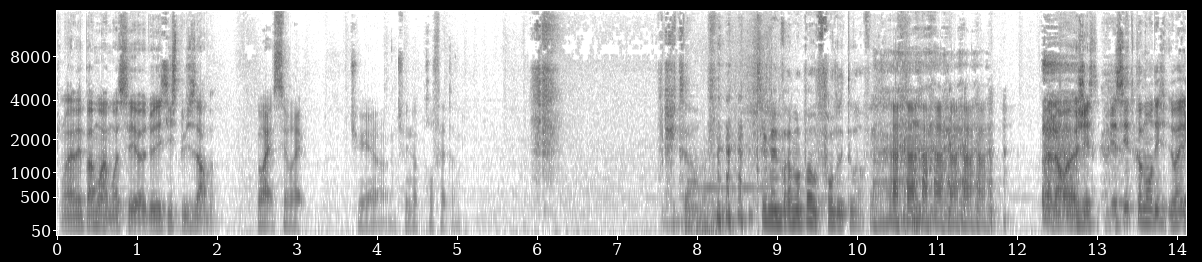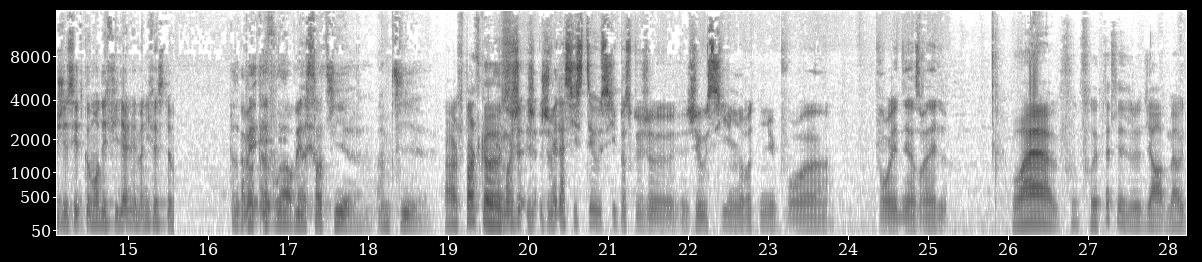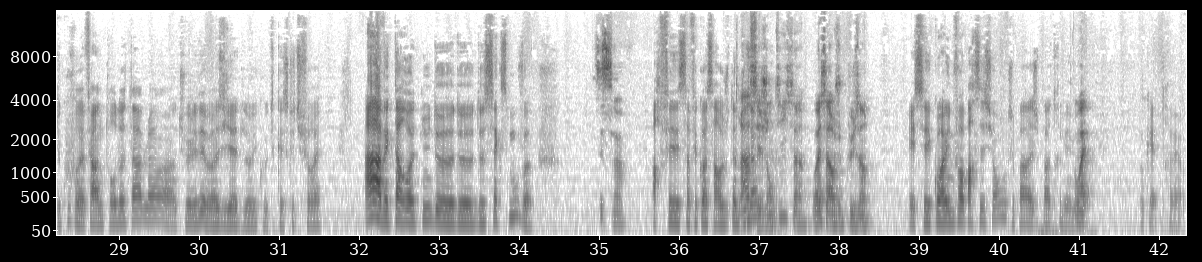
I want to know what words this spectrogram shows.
Ouais, mais pas moi, moi c'est euh, 2d6 plus Zarb. Ouais, c'est vrai. Tu es, euh, tu es notre prophète. Putain, tu m'aimes vraiment pas au fond de toi, en fait. Alors euh, j'ai j'ai essayé de commander, ouais, j'ai essayé de commander fidèle, mais manifestement. Dans Ah, mais- ta voix, on mais- a senti euh, un petit. euh, Alors, je pense que... Et moi, je, vais l'assister aussi parce que je j'ai aussi une retenue pour euh, pour aider Azrael. Ouais, faudrait peut-être le dire. Bah, du coup, faudrait faire un tour de table. hein. Tu veux l'aider? Vas-y, aide-le, écoute. Qu'est-ce que tu ferais? Ah, avec ta retenue de, de, de sex move C'est ça. Parfait, ça fait quoi Ça rajoute un Ah, plus un c'est gentil ça. Ouais, ça rajoute plus un. Et c'est quoi, une fois par session? J'ai pas, j'ai pas très bien vu. Ouais. Ok, très bien.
